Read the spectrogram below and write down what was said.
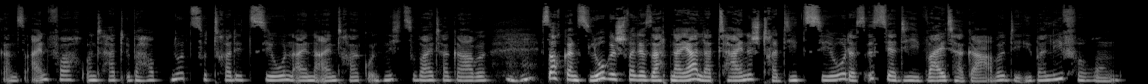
ganz einfach und hat überhaupt nur zur Tradition einen Eintrag und nicht zur Weitergabe. Mhm. Ist auch ganz logisch, weil er sagt, naja, lateinisch Traditio, das ist ja die Weitergabe, die Überlieferung.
